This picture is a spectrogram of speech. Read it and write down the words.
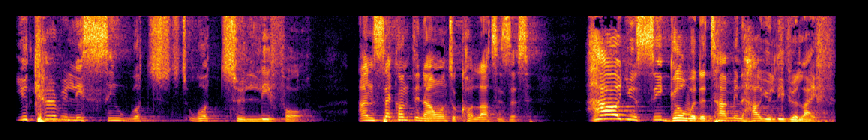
you can't really see what, what to live for. And second thing I want to call out is this how you see God will determine how you live your life.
